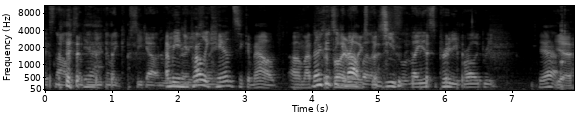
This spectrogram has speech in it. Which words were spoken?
It's not like something Yeah. you can like seek out and. I mean, you probably easily. can seek them out. Um, I You bet. could seek them out, really but like expensive. easily, like it's pretty, probably pretty yeah. Yeah.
